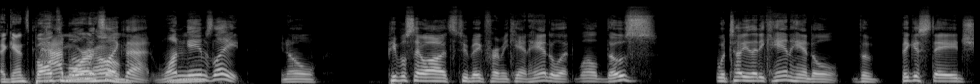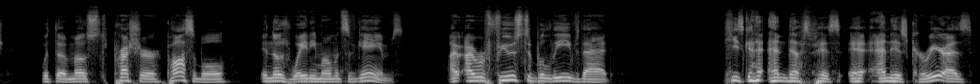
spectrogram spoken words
against Had Baltimore at moments like that. One Mhm. games late. You know, people say, "Well, it's too big for him. He can't handle it." Well, those would tell you that he can handle the biggest stage with the most pressure possible in those weighty moments of games. I, I refuse to believe that he's going to end up his end his career as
